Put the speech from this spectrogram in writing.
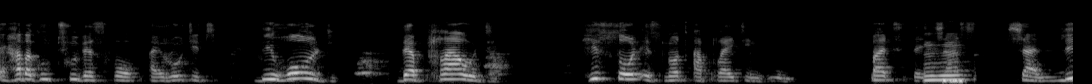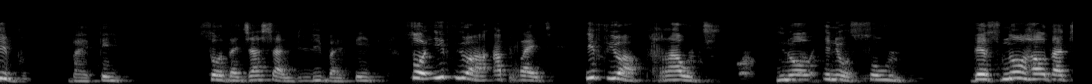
uh, Habakkuk 2, verse 4, I wrote it, Behold, the proud, his soul is not upright in him, but the Mhm. just shall live by faith. So the just shall live by faith. So if you are upright, if you are proud, you know, in your soul, there's no how that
